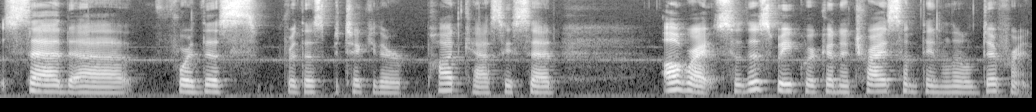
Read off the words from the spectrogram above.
said uh, for this for this particular podcast, he said, "All right, so this week we're going to try something a little different.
